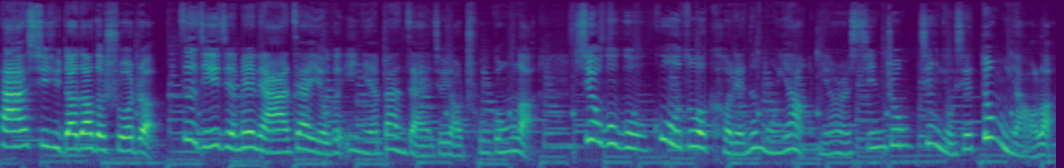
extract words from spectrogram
她絮絮叨叨地说着，自己姐妹俩再有个一年半载就要出宫了。秀姑姑故作可怜的模样，银儿心中竟有些动摇了。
